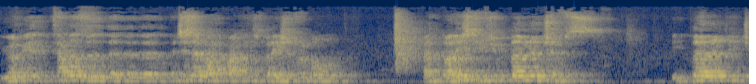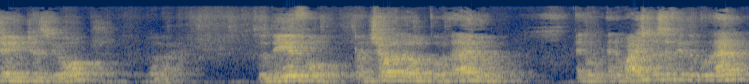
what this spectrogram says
You will be sometimes the, the, the, the, it's just about, about inspiration for a moment. But knowledge gives you permanent shifts. It permanently changes your, your life. So therefore, shaghalahu al-Qur'anu and, and why specifically the Quran?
